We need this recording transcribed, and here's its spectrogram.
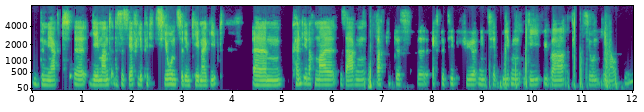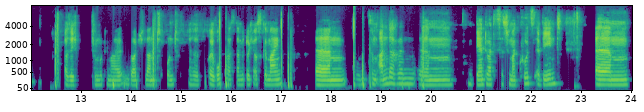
bemerkt äh, jemand, dass es sehr viele Petitionen zu dem Thema gibt. Ähm, könnt ihr noch mal sagen, was gibt es äh, explizit für Initiativen, die über Petitionen hinausgehen? Also ich vermute mal Deutschland und äh, Europa ist damit durchaus gemeint. Ähm, und zum anderen ähm, Bernd, du hattest es schon mal kurz erwähnt, ähm,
